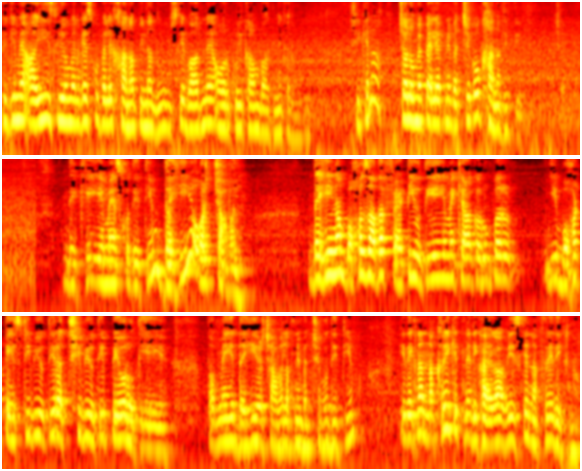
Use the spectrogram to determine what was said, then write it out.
क्योंकि मैं आई इसलिए हूँ मैंने कहा इसको पहले खाना पीना दूँ, उसके बाद मैं और कोई काम बाद में करूँगी। ठीक है ना? चलो मैं पहले अपने बच्चे को खाना देती हूँ। देखिए, ये मैं इसको देती हूँ दही और चावल। दही ना बहुत ज़्यादा फैटी होती है, ये मैं क्या करूँ? पर ये बहुत टेस्टी भी होती है और अच्छी भी होती है प्योर होती है ये। तो अब मैं ये दही और चावल अपने बच्चे को देती हूँ। ये देखना नखरे कितने दिखाएगा, अभी इसके नखरे देखना।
